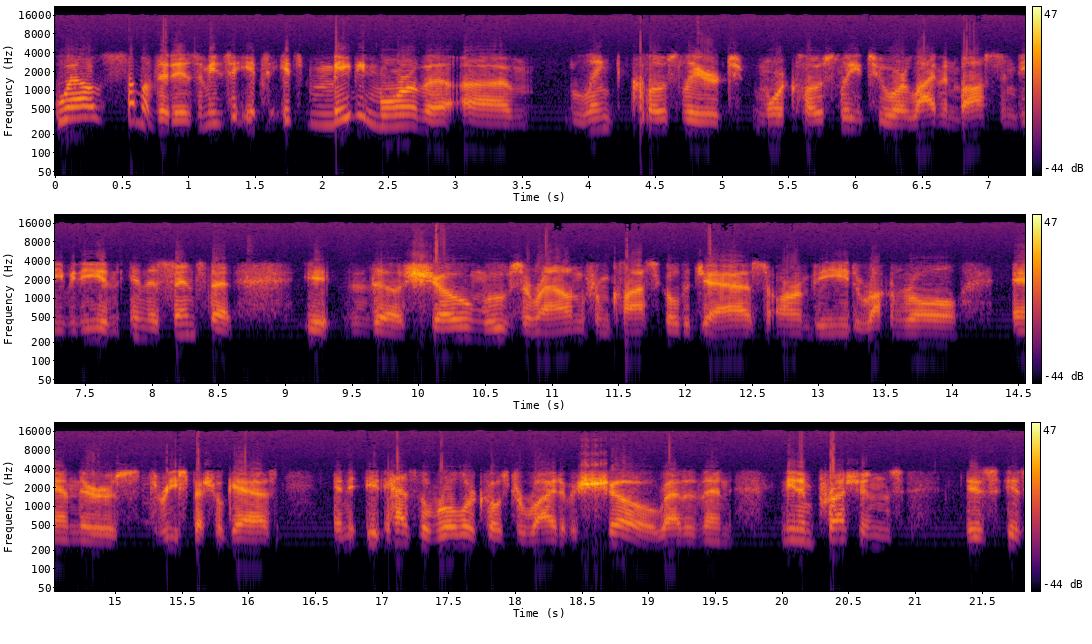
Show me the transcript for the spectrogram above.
Well, some of it is. I mean, it's it's, it's maybe more of a. Um, linked closely or to, more closely to our Live in Boston DVD in, in the sense that it, the show moves around from classical to jazz to R&B to rock and roll, and there's three special guests, and it, it has the roller coaster ride of a show rather than. I mean, Impressions is is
